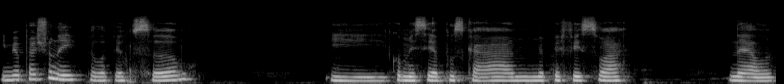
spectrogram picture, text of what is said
E me apaixonei pela percussão e comecei a buscar me aperfeiçoar nela.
